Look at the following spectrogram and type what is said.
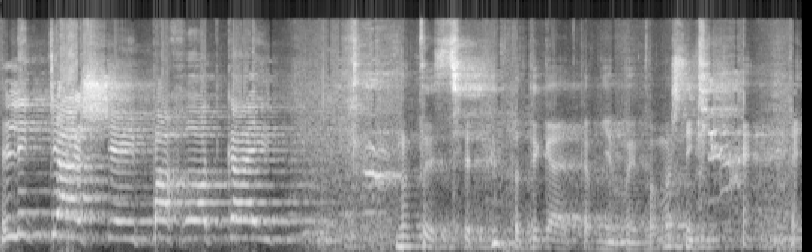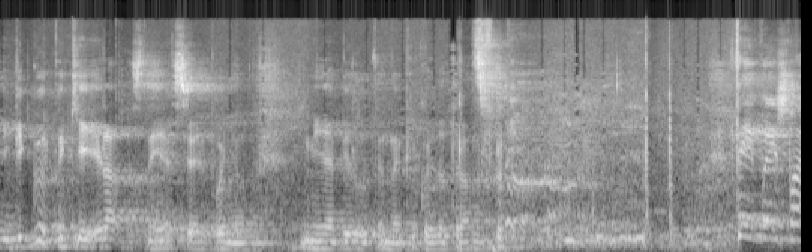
летящей походкой. Ну, то есть подбегают ко мне мои помощники, они бегут такие радостные, я все, я понял, меня берут на какой-то транспорт. Ты вышла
